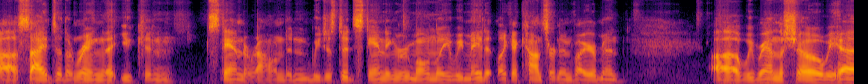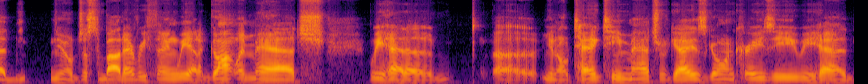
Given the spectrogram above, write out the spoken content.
uh, sides of the ring that you can stand around, and we just did standing room only. We made it like a concert environment. Uh, we ran the show. We had you know just about everything. We had a gauntlet match. We had a uh, you know, tag team match with guys going crazy. We had,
